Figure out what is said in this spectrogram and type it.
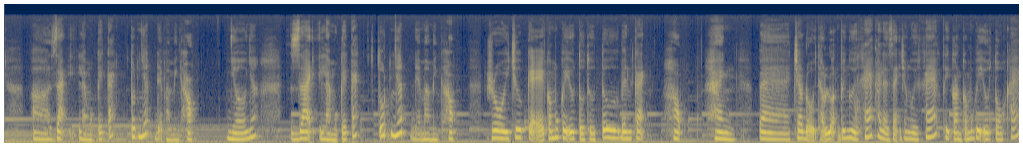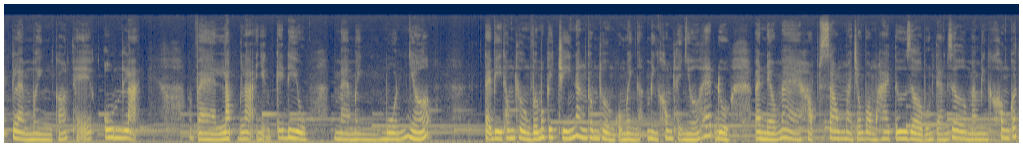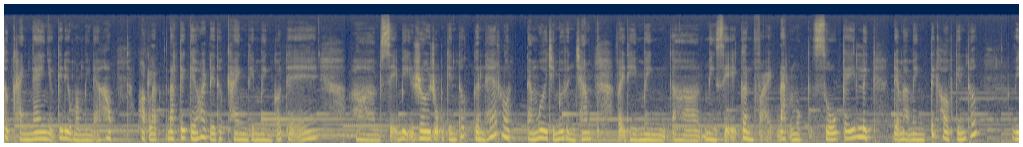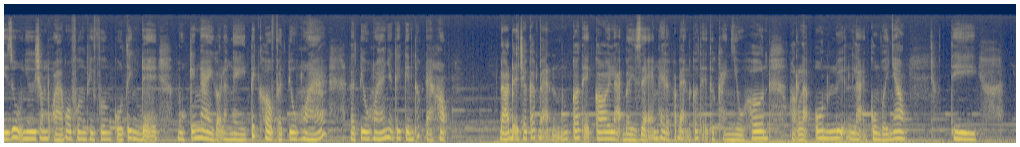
uh, dạy là một cái cách tốt nhất để mà mình học. Nhớ nhé dạy là một cái cách tốt nhất để mà mình học. Rồi chưa kể có một cái yếu tố thứ tư bên cạnh học hành và trao đổi thảo luận với người khác hay là dạy cho người khác thì còn có một cái yếu tố khác là mình có thể ôn lại và lặp lại những cái điều mà mình muốn nhớ tại vì thông thường với một cái trí năng thông thường của mình mình không thể nhớ hết được. Và nếu mà học xong mà trong vòng 24 giờ 48 giờ mà mình không có thực hành ngay những cái điều mà mình đã học hoặc là đặt cái kế hoạch để thực hành thì mình có thể uh, sẽ bị rơi rụng kiến thức gần hết luôn 80 90 phần trăm. Vậy thì mình uh, mình sẽ cần phải đặt một số cái lịch để mà mình tích hợp kiến thức ví dụ như trong khóa của phương thì phương cố tình để một cái ngày gọi là ngày tích hợp và tiêu hóa, là tiêu hóa những cái kiến thức đã học. Đó để cho các bạn có thể coi lại bài giảng hay là các bạn có thể thực hành nhiều hơn hoặc là ôn luyện lại cùng với nhau. Thì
